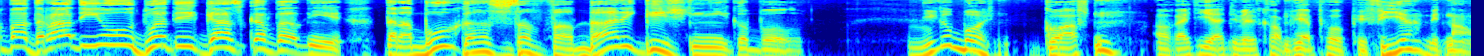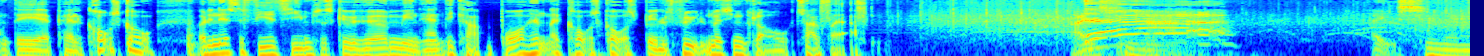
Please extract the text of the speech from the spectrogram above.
badradiu duedi gazkabadni. Trabuga savadari gishniga bol. Nikobol. God aften og rigtig hjertelig velkommen her på P4. Mit navn det er Palle Krogsgaard, og de næste fire timer, så skal vi høre min handicap bror Henrik Krogsgaard spille flyl med sin klove. Tak for i aften. Ej, Simon. Ej, Simon.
